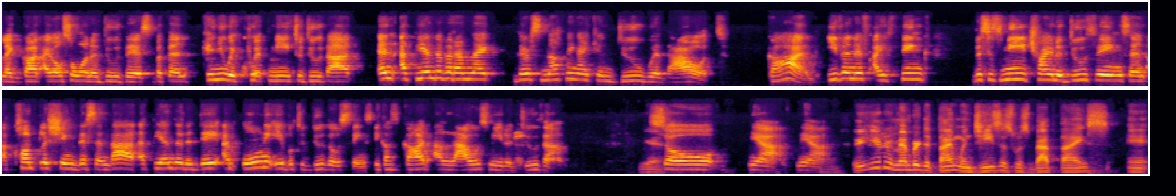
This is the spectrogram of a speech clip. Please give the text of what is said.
like god i also want to do this but then can you equip me to do that? And at the end of it i'm like there's nothing i can do without god. Even if i think this is me trying to do things and accomplishing this and that at the end of the day i'm only able to do those things because god allows me to do them. Yeah. so yeah. Yeah. You remember the time when jesus was baptized eh,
